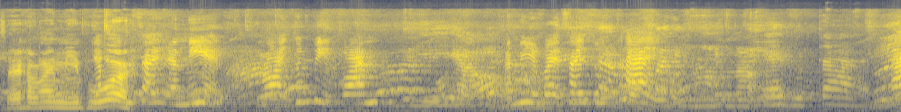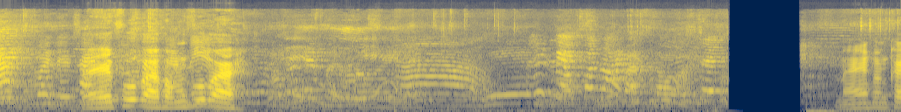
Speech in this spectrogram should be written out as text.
ใส่ของไอ้หมีเดี๋ผัยววผมใส่อันนี้ร้อยทุ่มปีก่อนอันนี้ไว้ใส่ชุดไทยเอ้ดูตาครับไว้ใส่ใส่ไอ้ฟุกอะของฟุกอะไหนของใคร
